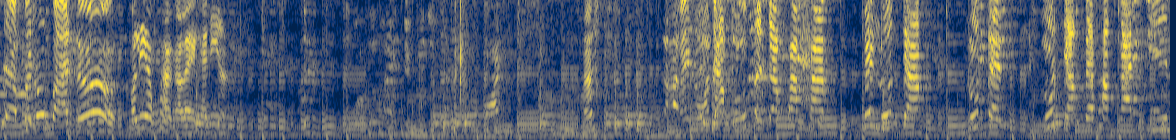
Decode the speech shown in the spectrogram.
แซ่บไปโรงพยาบาลเด้อๆเขาเรียกผักอะไรคะเนี่ยฮะไม่รู้จักรู้แต่จักผักกัดไม่รู้จักรู้แต่รู้จักแต่ผักกัดกิน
